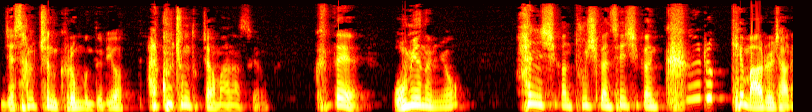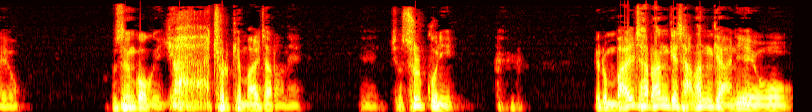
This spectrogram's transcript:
이제 삼촌 그런 분들이요 알코올 중독자가 많았어요. 근데 오면은요 한 시간, 두 시간, 세 시간 그렇게 말을 잘해요. 무슨 생각에 야 저렇게 말 잘하네. 네, 저 술꾼이. 여러분 말 잘하는 게 잘하는 게 아니에요.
